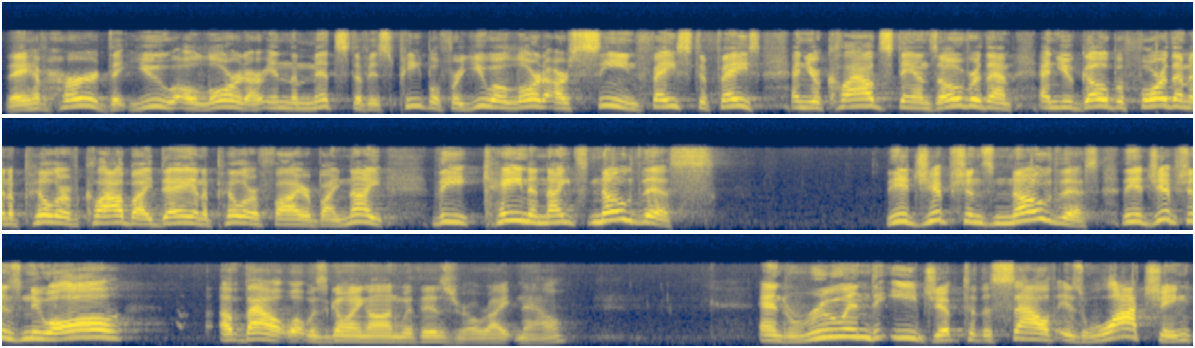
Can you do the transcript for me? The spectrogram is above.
They have heard that you, O Lord, are in the midst of his people. For you, O Lord, are seen face to face, and your cloud stands over them, and you go before them in a pillar of cloud by day and a pillar of fire by night. The Canaanites know this. The Egyptians know this. The Egyptians knew all about what was going on with Israel right now. And ruined Egypt to the south is watching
